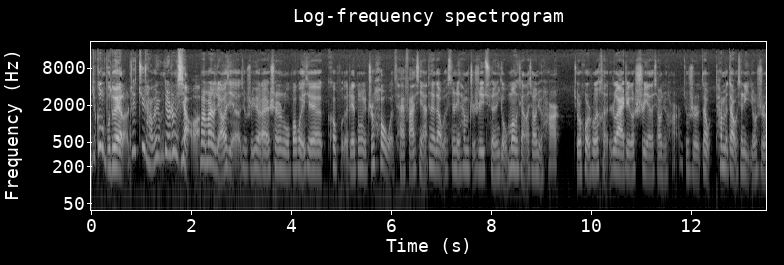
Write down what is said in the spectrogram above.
就更不对了。这剧场为什么地儿这么小啊？慢慢的了解，就是越来越深入，包括一些科普的这些东西之后，我才发现，现在在我心里，他们只是一群有梦想的小女孩，就是或者说很热爱这个事业的小女孩，就是在他们在我心里已经是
